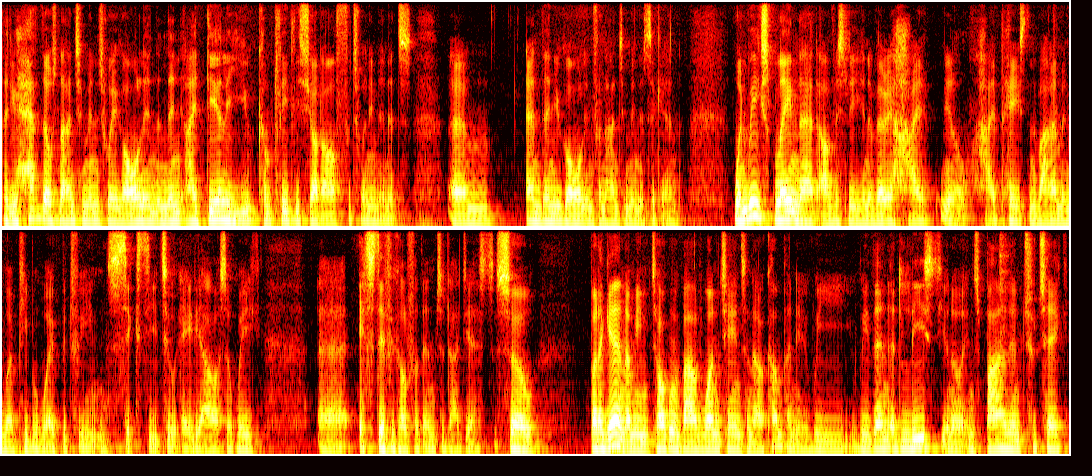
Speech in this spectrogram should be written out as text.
that you have those 90 minutes where you're all in and then ideally you completely shut off for 20 minutes um, and then you go all in for 90 minutes again. When we explain that, obviously in a very high, you know, high-paced environment where people work between 60 to 80 hours a week, uh, it's difficult for them to digest. So but again, I mean, talking about one change in our company, we, we then at least, you know, inspire them to take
